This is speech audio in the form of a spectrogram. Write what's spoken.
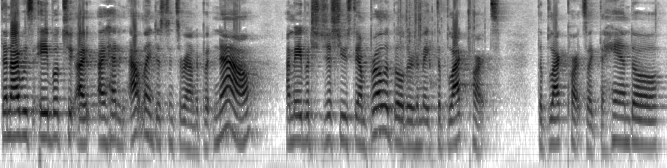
then I was able to, I, I had an outline distance around it, but now I'm able to just use the umbrella builder to make the black parts. The black parts like the handle,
